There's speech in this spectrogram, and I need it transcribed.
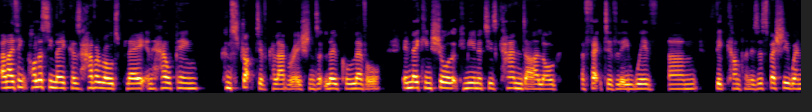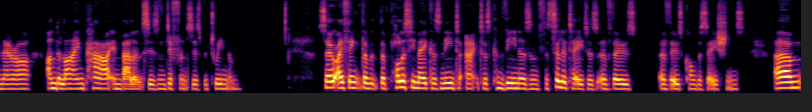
And I think policymakers have a role to play in helping constructive collaborations at local level in making sure that communities can dialogue effectively with um, big companies, especially when there are underlying power imbalances and differences between them. So I think the, the policymakers need to act as conveners and facilitators of those of those conversations. Um,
